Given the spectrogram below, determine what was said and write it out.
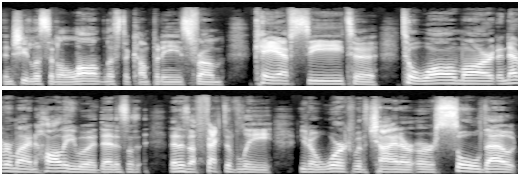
and she listed a long list of companies from KFC to to Walmart, and never mind Hollywood that is a, that is effectively you know worked with China or sold out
